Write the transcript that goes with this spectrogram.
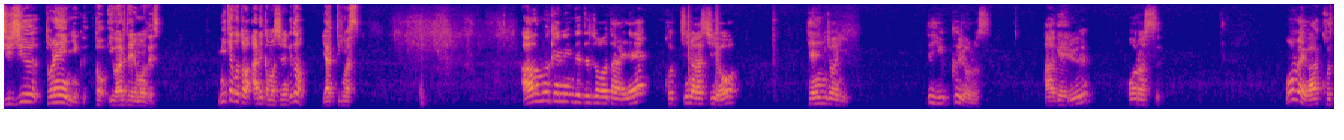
自重トレーニングと言われているものです。見たことはあるかもしれないけど、やっていきます。仰向けに出た状態で、こっちの足を天井に。で、ゆっくり下ろす。上げる、下ろす。本来は骨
